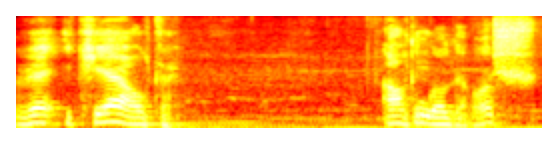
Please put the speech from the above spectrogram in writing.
Ve ikiye altı. Altın gol de boş.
